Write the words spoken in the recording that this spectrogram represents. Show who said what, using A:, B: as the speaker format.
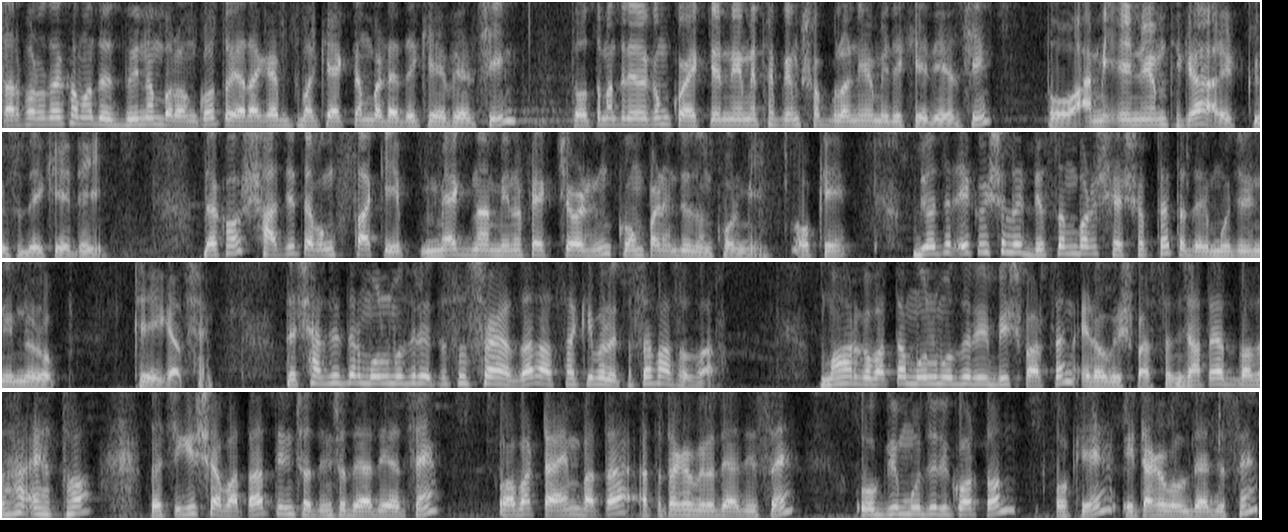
A: তারপরে দেখো আমাদের দুই নম্বর অঙ্ক, তো এর আগে আমি তোমাকে এক নম্বরটা দেখিয়ে ফেলছি। তো তোমাদের এরকম কয়েকটা নিয়মে থাকবে, আমি সবগুলো নিয়মই দেখিয়ে দিয়েছি। তো আমি এই নিয়ম থেকে আরেকটু কিছু দেখিয়ে দিই। দেখো, সাজিদ এবং সাকিব ম্যাগনা ম্যানুফ্যাকচারিং কোম্পানির দুজন কর্মী। ওকে দু হাজার একুশ সালের ডিসেম্বরের শেষ সপ্তাহে তাদের মজুরি নিম্নরূপ। ঠিক আছে। তো সাজিদের মূল মজুরি হইতেছে ছয় হাজার আর সাকিবের হইতেছে পাঁচ হাজার। মহার্ঘ ভাতা মূল মজুরির বিশ পার্সেন্ট এরও বিশ পার্সেন্ট যাতায়াত ভাতা এত চিকিৎসা ভাতা তিনশো তিনশো দেওয়া দিয়েছে। ওভার টাইম ভাতা এত টাকা করে দেওয়া দিয়েছে। অগ্রিম মজুরি কর্তন, ওকে, এই টাকাগুলো দেওয়া দিয়েছে।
